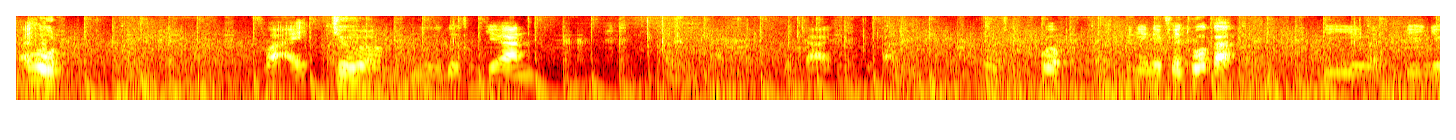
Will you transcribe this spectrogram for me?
vãi hụt. Vãi trường, để xuống kia ăn. Trái ui, cái nhìn này phê thuốc à? Đi đi như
